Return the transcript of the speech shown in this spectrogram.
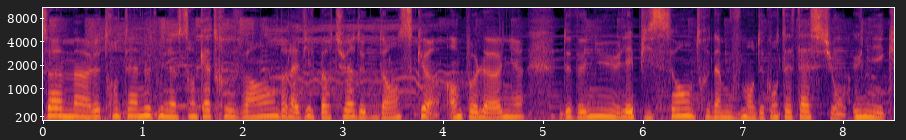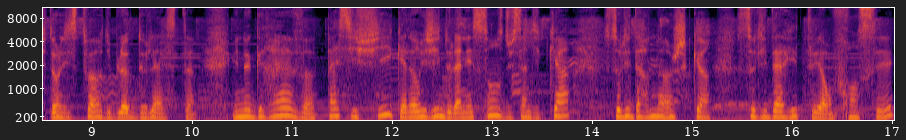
sommes le 31 août 1980 dans la ville portuaire de Gdansk, en Pologne, devenue l'épicentre d'un mouvement de contestation unique dans l'histoire du bloc de l'Est. Une grève pacifique à l'origine de la naissance du syndicat Solidarność, Solidarité en français,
